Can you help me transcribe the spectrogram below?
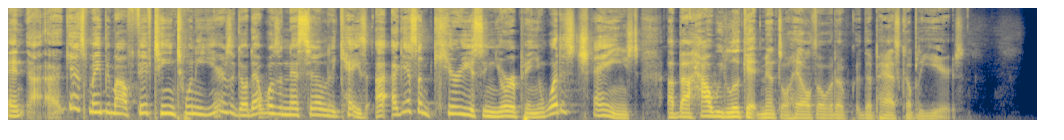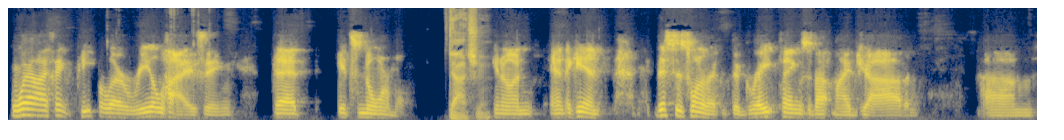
And I guess maybe about 15, 20 years ago, that wasn't necessarily the case. I, I guess I'm curious in your opinion, what has changed about how we look at mental health over the, the past couple of years? Well, I think people are realizing that it's normal. Gotcha. You know, and and again, this is one of the, the great things about my job, and um,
